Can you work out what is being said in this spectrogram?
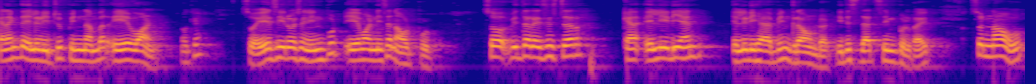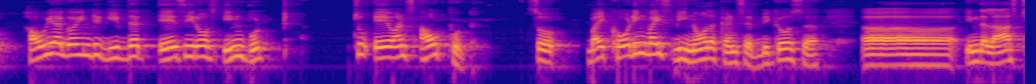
connect the LED to pin number A1 okay so A0 is an input, A1 is an output. So with the resistor, can LED and LED have been grounded. It is that simple, right? So now, how we are going to give that A0's input to A1's output? So by coding wise, we know the concept because uh, uh, in the last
